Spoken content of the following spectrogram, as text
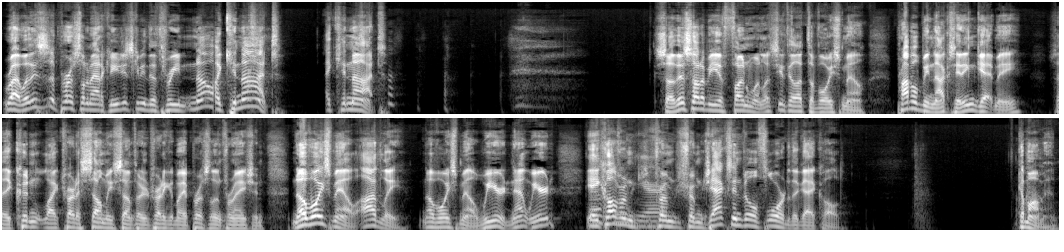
Right. Well, this is a personal matter. Can you just give me the three? No, I cannot. I cannot. so this ought to be a fun one. Let's see if they let the voicemail. Probably not because they didn't get me. So they couldn't like try to sell me something or try to get my personal information. No voicemail. Oddly, no voicemail. Weird. Not weird. Yeah, he called from weird. from from Jacksonville, Florida. The guy called. Come on, man.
